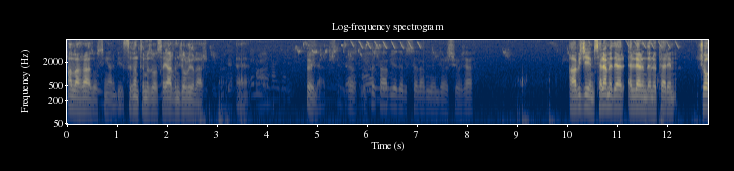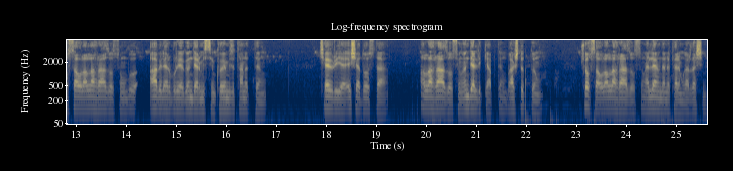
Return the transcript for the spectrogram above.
Allah razı olsun yani. Bir sıkıntımız olsa yardımcı oluyorlar. He. Böyle abi işte. Evet, Ülfet abiye de bir selam gönder şöyle. Abiciğim selam eder, ellerinden öperim. Çok sağ ol, Allah razı olsun. Bu abileri buraya göndermişsin, köyümüzü tanıttın. Çevreye, eşe, dosta. Allah razı olsun, önderlik yaptın, baş tuttun. Çok sağ ol, Allah razı olsun. Ellerinden öperim kardeşim.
